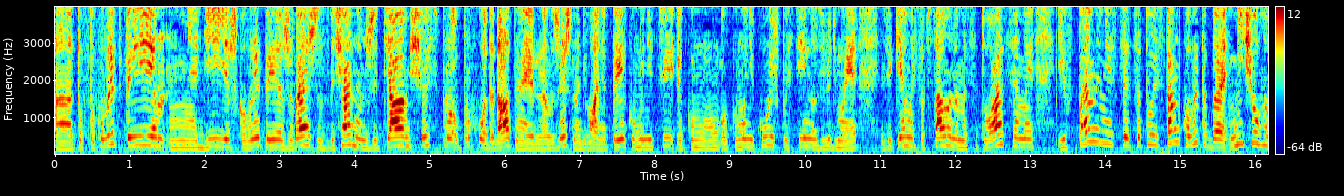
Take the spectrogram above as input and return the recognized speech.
Е, Тобто, коли ти дієш, коли ти живеш звичайним життям, щось про- проходить, да? ти не лежиш на дивані, ти комунікуєш постійно з людьми, з якимись обставинами, ситуаціями. І впевненість це той стан, коли тебе нічого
